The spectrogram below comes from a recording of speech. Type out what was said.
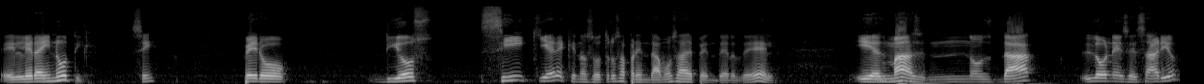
él era inútil, ¿sí? Pero Dios sí quiere que nosotros aprendamos a depender de Él. Y es más, nos da lo necesario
